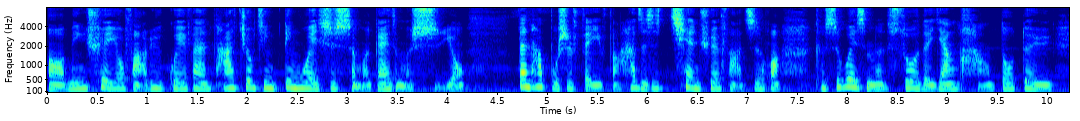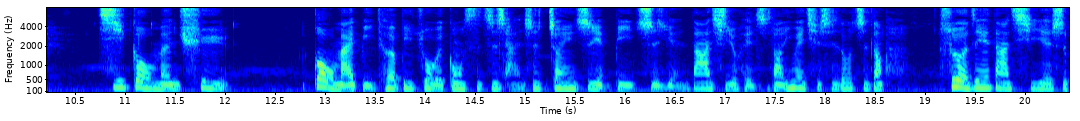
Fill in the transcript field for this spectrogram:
哦，明确有法律规范它究竟定位是什么，该怎么使用，但它不是非法，它只是欠缺法制化。可是为什么所有的央行都对于机构们去购买比特币作为公司资产是睁一只眼闭一只眼，大家其实就可以知道，因为其实都知道，所有这些大企业是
